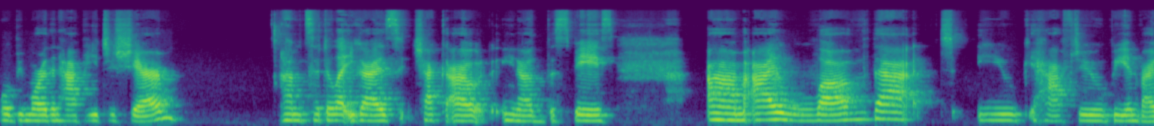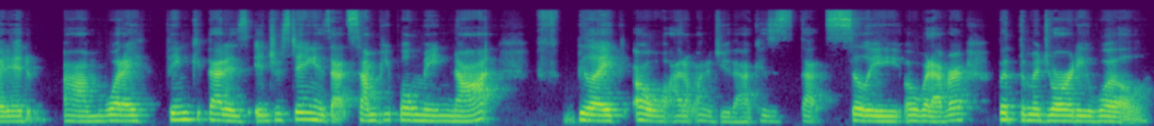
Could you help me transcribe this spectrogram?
We'll be more than happy to share um, so to let you guys check out, you know, the space. Um, I love that you have to be invited. Um, what I think that is interesting is that some people may not be like, oh, well, I don't want to do that because that's silly or whatever, but the majority will.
